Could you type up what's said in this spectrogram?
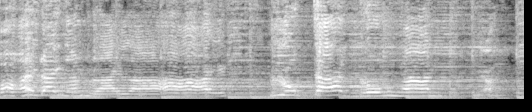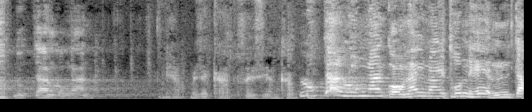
ขอให้ได้เงินหลายหลาย ลูกจ้างโรงงานเนี่ยลูก จ้างโรงงานนี่ครับบรรยากาศใส่เสียงครับ ลูกจ้างโรงงานขอให้นายทุนเห็นใจ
